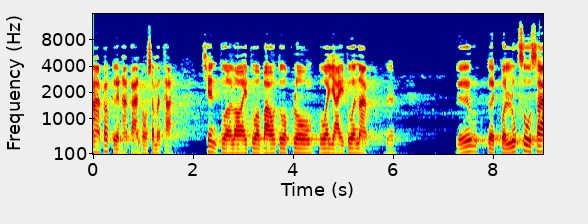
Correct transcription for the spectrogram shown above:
มาก ๆ ก็เกิดอาการของสมถะ เช่นตัวลอยตัวเบาตัวโครง ตัวใหญ่ตัวหนักนะหรือเกิดขนลุกสู้ซ่า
